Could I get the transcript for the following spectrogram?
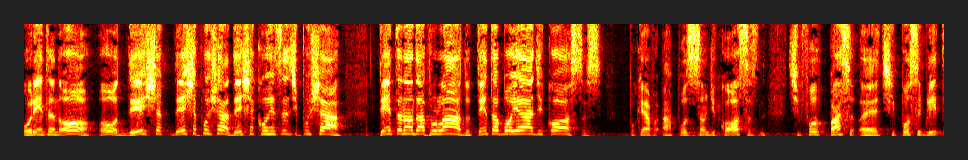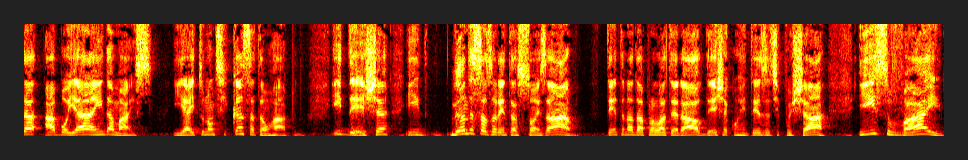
orientando, oh, oh, deixa, deixa puxar, deixa a correnteza de puxar. Tenta nadar para o lado, tenta boiar de costas. Porque a, a posição de costas te, for, passa, é, te possibilita a boiar ainda mais. E aí tu não se cansa tão rápido. E deixa, e dando essas orientações, ah, tenta nadar para lateral, deixa a correnteza te puxar, isso vai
